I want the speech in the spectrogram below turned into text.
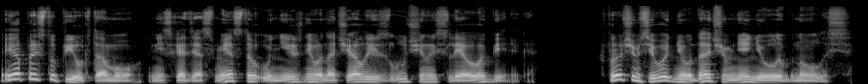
Я приступил к тому, не сходя с места у нижнего начала излучины с левого берега. Впрочем, сегодня удача мне не улыбнулась.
